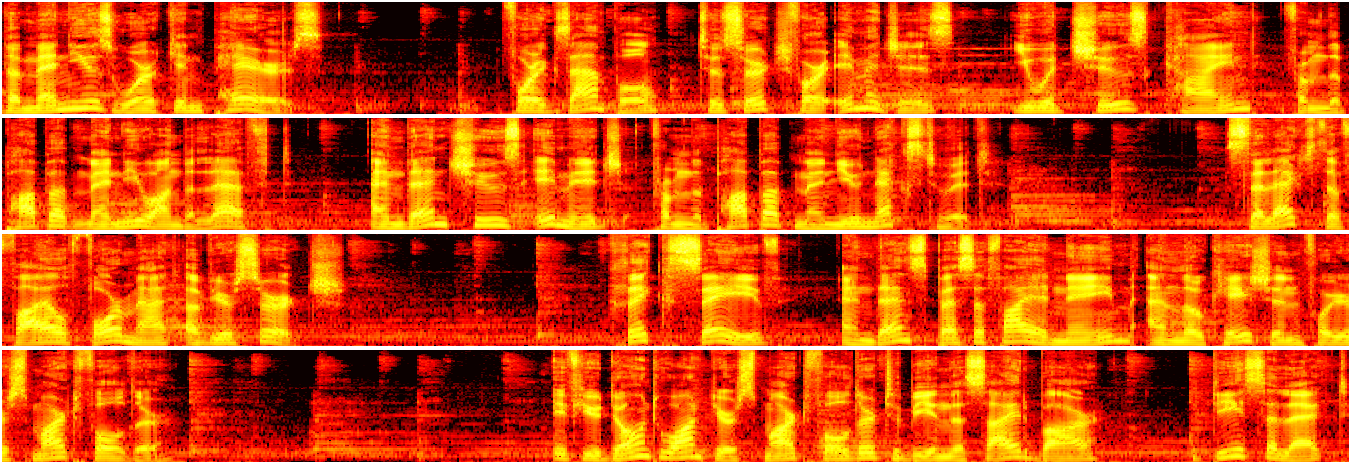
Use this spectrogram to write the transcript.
The menus work in pairs. For example, to search for images, you would choose Kind from the pop-up menu on the left, and then choose Image from the pop-up menu next to it. Select the file format of your search. Click Save, and then specify a name and location for your smart folder. If you don't want your smart folder to be in the sidebar, deselect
